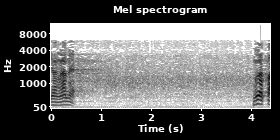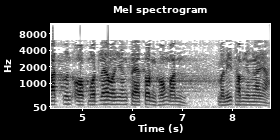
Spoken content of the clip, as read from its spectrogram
อย่างนั้นแหละเมื่อตัดมันออกหมดแล้วมันยังแต่ต้นของมันมันนี้ทำยังไง อะ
